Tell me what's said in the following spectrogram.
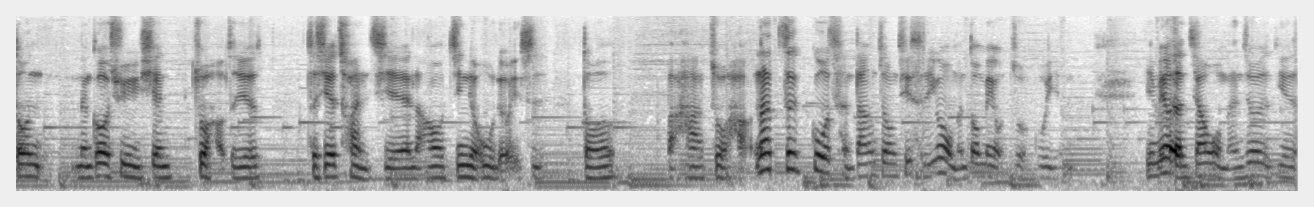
都能够去先做好这些这些串接，然后金流物流也是都把它做好。那这个过程当中，其实因为我们都没有做过，也也没有人教我们，就也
